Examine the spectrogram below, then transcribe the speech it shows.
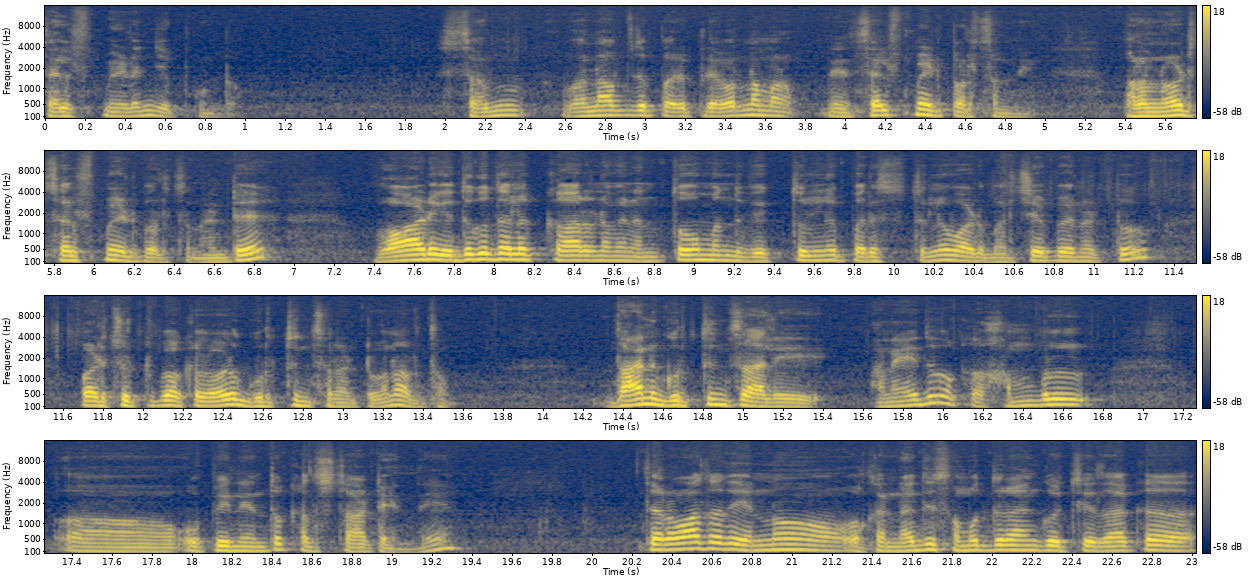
సెల్ఫ్ మేడ్ అని చెప్పుకుంటాం. సమ్ వన్ ఆఫ్ ద ఇప్పుడు ఎవరన్నా మనం నేను సెల్ఫ్ మేడ్ పర్సన్ని మన సెల్ఫ్ మేడ్ పర్సన్ అంటే వాడి ఎదుగుదలకు కారణమైన ఎంతోమంది వ్యక్తుల్ని పరిస్థితుల్ని వాడు మర్చిపోయినట్టు వాడి చుట్టుపక్కల వాడు గుర్తించినట్టు అని అర్థం. దాన్ని గుర్తించాలి అనేది ఒక హంబుల్ ఒపీనియన్తో కథ స్టార్ట్ అయింది. తర్వాత అది ఎన్నో ఒక నది సముద్రానికి వచ్చేదాకా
